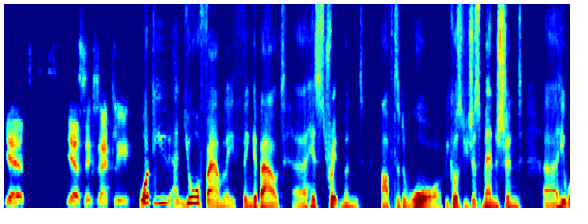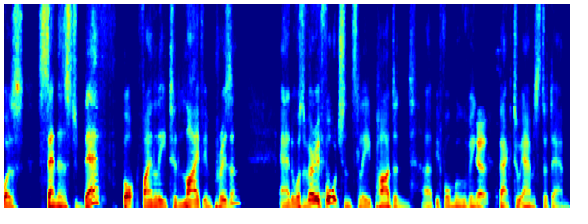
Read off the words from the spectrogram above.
yes yes exactly What do you and your family think about uh, his treatment after the war? Because you just mentioned uh, he was sentenced to death, but finally to life in prison, and was very Yeah. fortunately pardoned uh, before moving Yes. back to Amsterdam,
